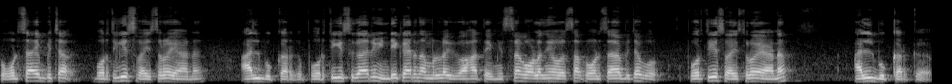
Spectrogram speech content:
പ്രോത്സാഹിപ്പിച്ച പോർച്ചുഗീസ് വൈസ്രോയാണ് അൽ ബുക്കർക്ക്. പോർച്ചുഗീസുകാരും ഇന്ത്യക്കാരും തമ്മിലുള്ള വിവാഹത്തെ മിശ്ര കോളനി വ്യവസ്ഥ പ്രോത്സാഹിപ്പിച്ച പോർച്ചുഗീസ് വൈസ്രോയാണ് അൽ ബുക്കർക്ക്.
